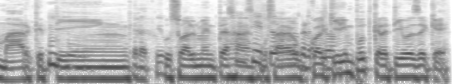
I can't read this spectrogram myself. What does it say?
marketing, Creativo. usualmente, Sí, ajá, sí, o sea, cualquier input creativo es de que,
